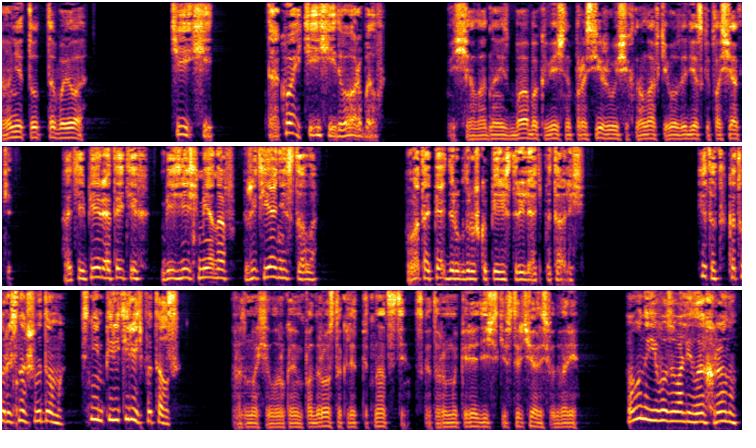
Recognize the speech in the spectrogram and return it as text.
а не тут-то было». «Тихий, такой тихий двор был», — вещала одна из бабок, вечно просиживающих на лавке возле детской площадки. А теперь от этих бизнесменов житья не стало. Вот опять друг дружку перестрелять пытались. Этот, который с нашего дома, с ним перетереть пытался. Размахивал руками подросток лет пятнадцати, с которым мы периодически встречались во дворе. А он и его завалил, и охрану.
